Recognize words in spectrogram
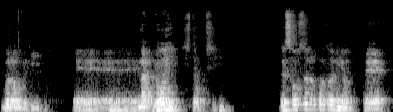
ブログに、えー、なるようにしてほしい。で、そうすることによって、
